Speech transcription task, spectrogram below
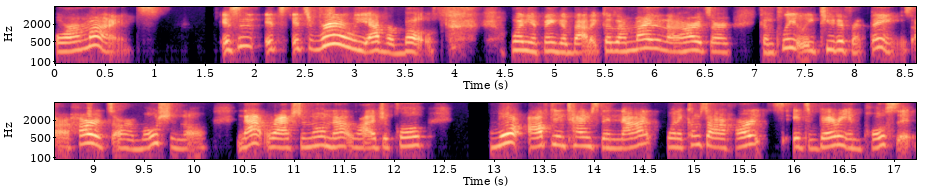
or our minds. Isn't it's it's rarely ever both when you think about it because our mind and our hearts are completely two different things. Our hearts are emotional not rational not logical. More oftentimes than not when it comes to our hearts it's very impulsive.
